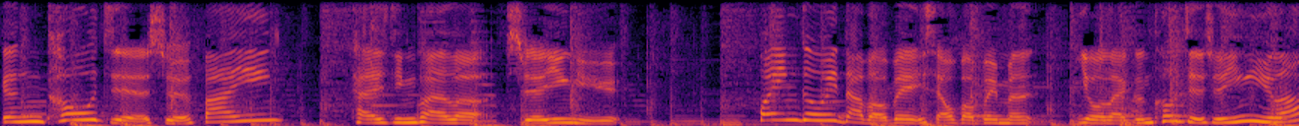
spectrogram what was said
跟抠姐学发音，开心快乐学英语。欢迎各位大宝贝、小宝贝们又来跟抠姐学英语了。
